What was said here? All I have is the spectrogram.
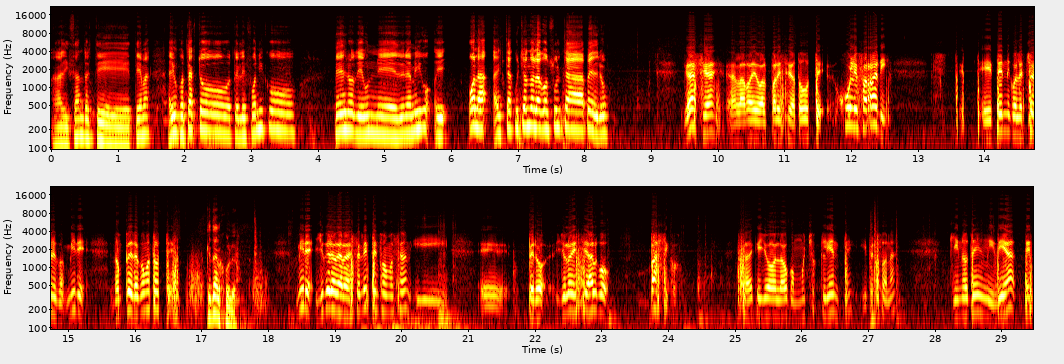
analizando este tema, hay un contacto telefónico, Pedro, de un, eh, de un amigo. Eh, hola, está escuchando la consulta, Pedro. Gracias a la radio Valparaíso y a todos ustedes. Julio Ferrari, eh, técnico electrónico. Mire, don Pedro, ¿cómo está usted? ¿Qué tal, Julio? Mire, yo quiero agradecerle esta información y eh, pero yo le decía algo básico. Sabe que yo he hablado con muchos clientes y personas que no tienen ni idea de,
